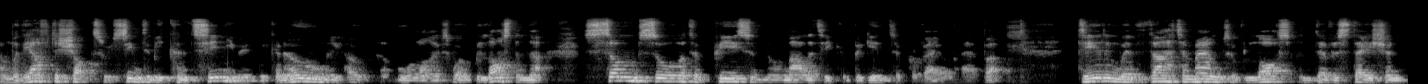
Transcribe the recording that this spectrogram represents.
And with the aftershocks, which seem to be continuing, we can only hope that more lives won't be lost and that some sort of peace and normality can begin to prevail there. But dealing with that amount of loss and devastation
